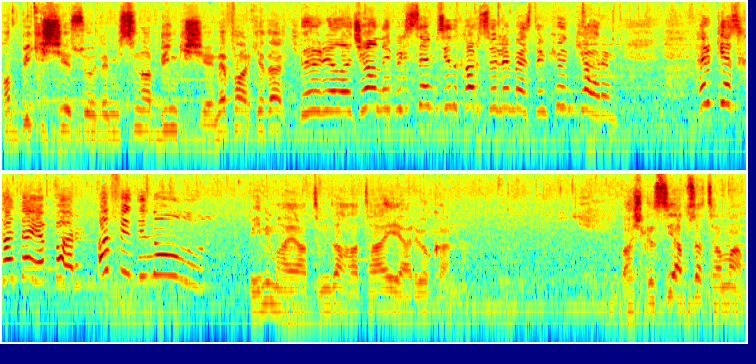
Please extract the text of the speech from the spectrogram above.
Ha bir kişiye söylemişsin ha bin kişiye. Ne fark eder ki? Böyle olacağını bilsem zinhar söylemezdim hünkârım. Herkes hata yapar. Affedin ne olur. Benim hayatımda hataya yer yok anla. Başkası yapsa tamam.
